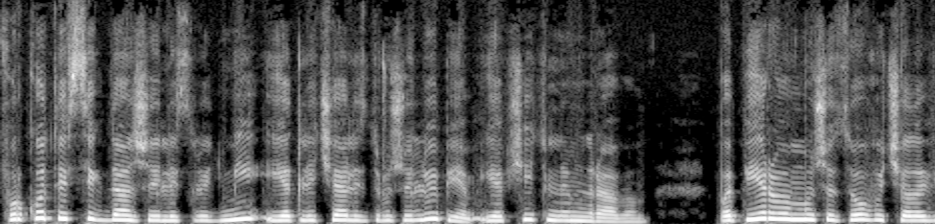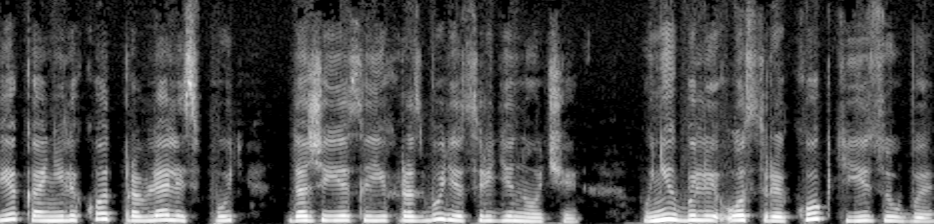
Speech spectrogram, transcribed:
Фуркоты всегда жили с людьми и отличались дружелюбием и общительным нравом. По первому же зову человека они легко отправлялись в путь, даже если их разбудят среди ночи. У них были острые когти и зубы,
